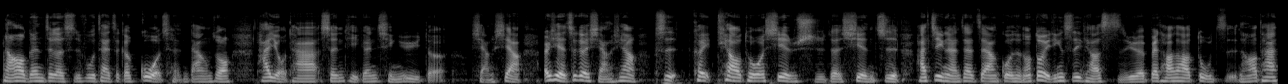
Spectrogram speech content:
然后跟这个师傅在这个过程当中，他有他身体跟情欲的想象，而且这个想象是可以跳脱现实的限制。他竟然在这样过程中都已经是一条死鱼被掏到肚子，然后他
